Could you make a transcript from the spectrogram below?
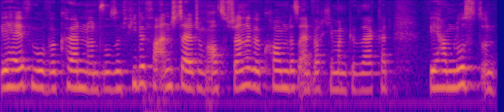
Wir helfen, wo wir können. Und so sind viele Veranstaltungen auch zustande gekommen, dass einfach jemand gesagt hat, wir haben Lust und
